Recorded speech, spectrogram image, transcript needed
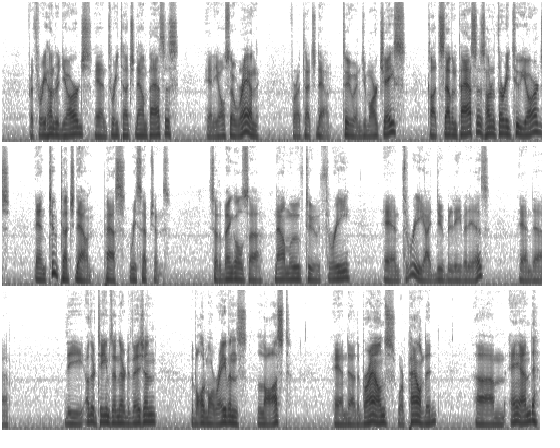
for 300 yards and three touchdown passes, and he also ran for a touchdown too. And Ja'Marr Chase caught seven passes, 132 yards, and two touchdown pass receptions. So the Bengals uh, now move to three and three, I do believe it is. And uh, the other teams in their division, the Baltimore Ravens lost, and uh, the Browns were pounded, um, and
